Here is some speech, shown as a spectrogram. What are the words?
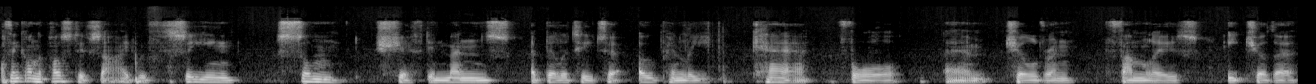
I think on the positive side, we've seen some shift in men's ability to openly care for um, children, families, each other.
